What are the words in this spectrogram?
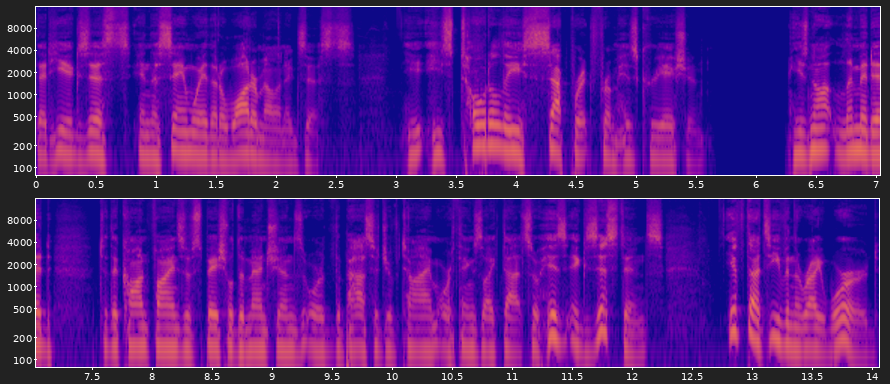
that he exists in the same way that a watermelon exists. He, he's totally separate from his creation. He's not limited to the confines of spatial dimensions or the passage of time or things like that. So his existence, if that's even the right word,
